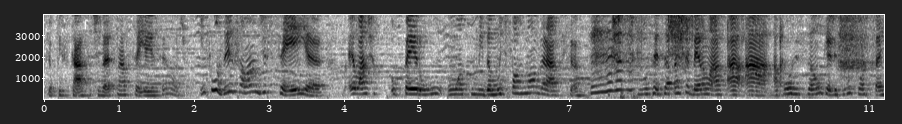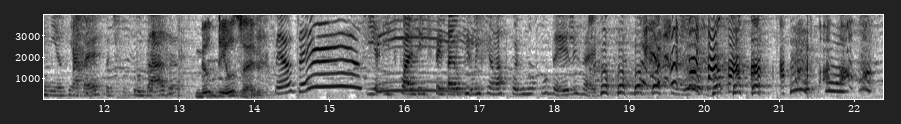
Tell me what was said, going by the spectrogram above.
Se eu piscasse e estivesse na ceia, ia ser ótimo. Inclusive, falando de ceia, eu acho o peru uma comida muito pornográfica. Tipo, Vocês já perceberam a, a, a, a posição que ele fica com as perninhas assim abertas, tipo, cruzada? Meu Deus, velho. Meu Deus! E, e, tipo, a gente tempera o peru enfiando as coisas no cu dele, velho.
